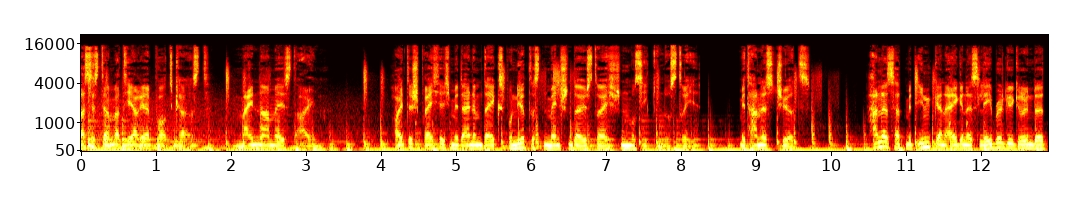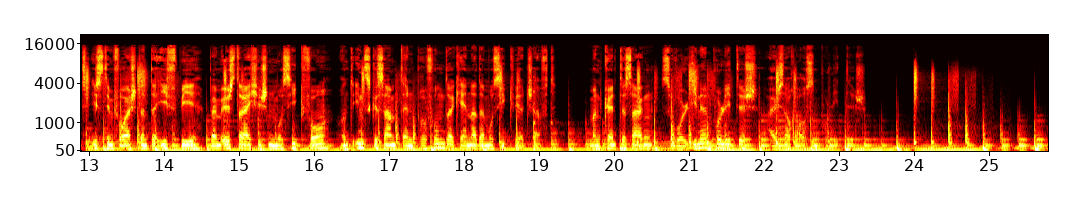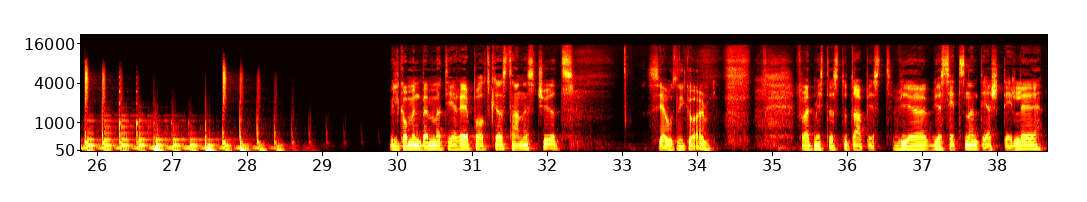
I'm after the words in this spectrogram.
Das ist der Materie Podcast. Mein Name ist Alm. Heute spreche ich mit einem der exponiertesten Menschen der österreichischen Musikindustrie, mit Hannes Schürz. Hannes hat mit Ink ein eigenes Label gegründet, ist im Vorstand der IFBI beim österreichischen Musikfonds und insgesamt ein profunder Kenner der Musikwirtschaft. Man könnte sagen, sowohl innenpolitisch als auch außenpolitisch. Willkommen beim Materie Podcast, Hannes Schürz. Servus, Nico Alm. Freut mich, dass du da bist. Wir, wir setzen an der Stelle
